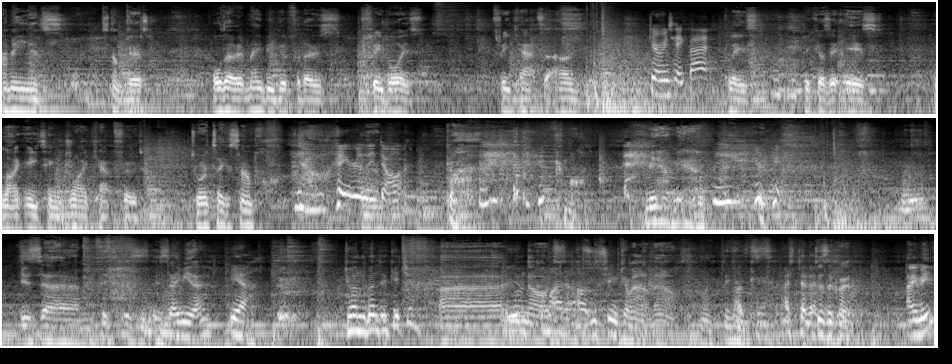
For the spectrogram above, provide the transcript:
I mean, it's it's not good. Although it may be good for those three boys, three cats at home Do you want me to take that? please, because it is like eating dry cat food. Do you want to take a sample? No, I really don't. Come on. Meow, meow. is, um, is, is Amy there? Yeah. Do you want to go into the kitchen? Uh, You want to no, come it's- out- out? she can come out now. I Okay, I'll tell her. Just a quick. Amy,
